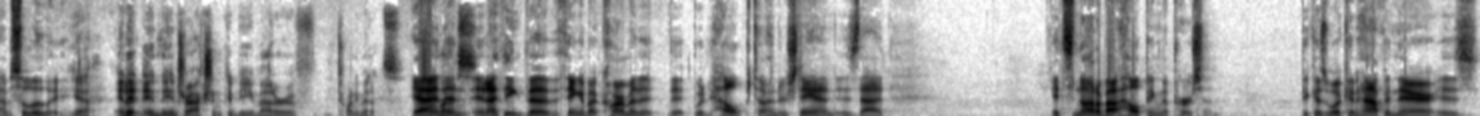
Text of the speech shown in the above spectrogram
Absolutely. Yeah, and it, and the interaction could be a matter of twenty minutes. Yeah, and less. then and I think the the thing about karma that that would help to understand is that it's not about helping the person. Because what can happen there is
